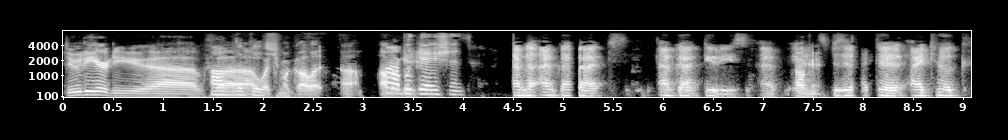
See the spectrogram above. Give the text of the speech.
duty or do you have uh, Obligation. what you call it? Um, obligation. Obligation. I've got I've got I've got duties. I've, Okay. specific I took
